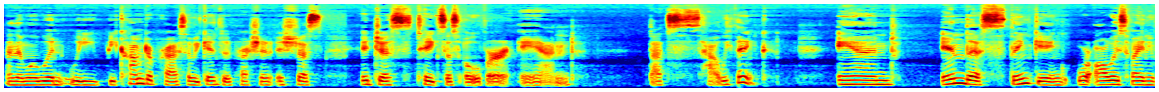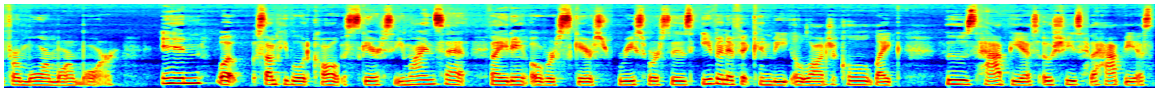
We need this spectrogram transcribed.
And then when we become depressed and we get into depression, it's just, it just takes us over and that's how we think. And in this thinking, we're always fighting for more more more. In what some people would call a scarcity mindset, fighting over scarce resources, even if it can be illogical, like who's happiest? Oh, she's the happiest.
